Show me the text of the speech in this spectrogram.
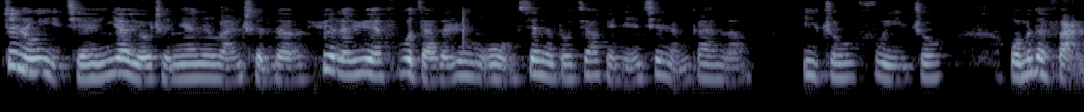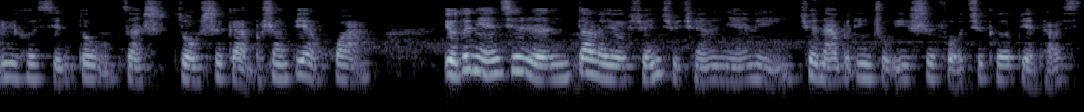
正如以前要由成年人完成的越来越复杂的任务，现在都交给年轻人干了，一周复一周。我们的法律和行动总是总是赶不上变化。有的年轻人到了有选举权的年龄，却拿不定主意是否去割扁桃腺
